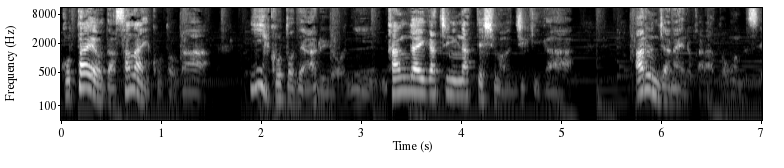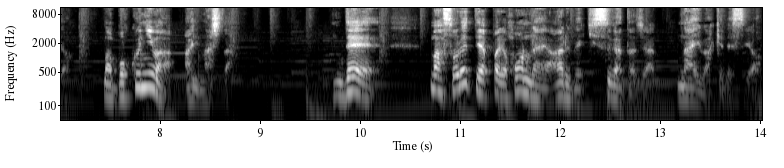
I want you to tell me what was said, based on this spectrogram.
答えを出さないことがいいことであるように考えがちになってしまう時期があるんじゃないのかなと思うんですよ。まあ僕にはありました。で、まあそれってやっぱり本来あるべき姿じゃないわけですよ。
